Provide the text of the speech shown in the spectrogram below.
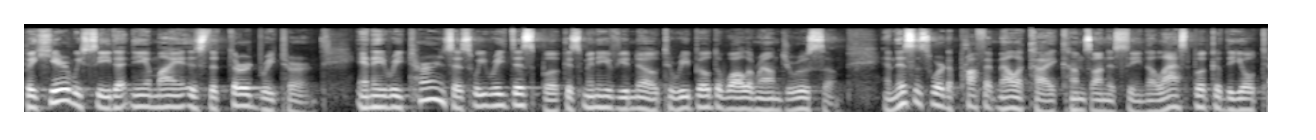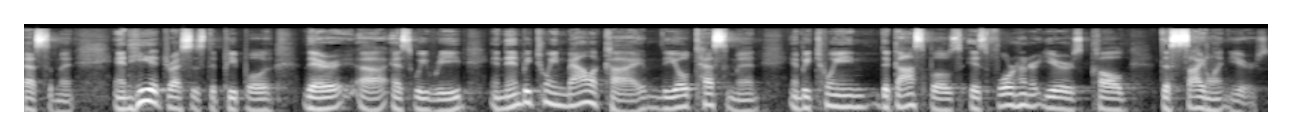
But here we see that Nehemiah is the third return. And he returns, as we read this book, as many of you know, to rebuild the wall around Jerusalem. And this is where the prophet Malachi comes on the scene, the last book of the Old Testament. And he addresses the people there uh, as we read. And then between Malachi, the Old Testament, and between the Gospels is 400 years called the silent years.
